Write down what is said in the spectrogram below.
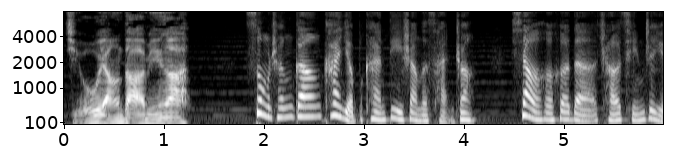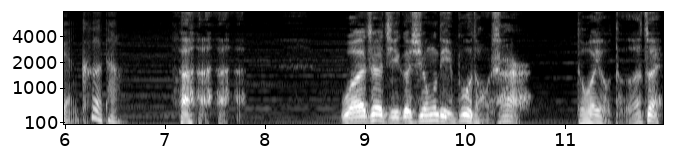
久仰大名啊！宋成刚看也不看地上的惨状，笑呵呵的朝秦志远客套：“哈哈哈哈，我这几个兄弟不懂事儿，多有得罪，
